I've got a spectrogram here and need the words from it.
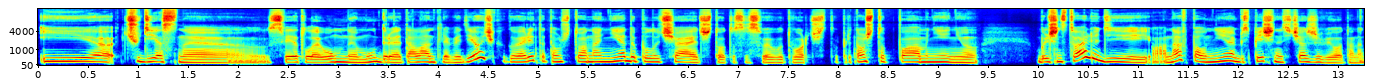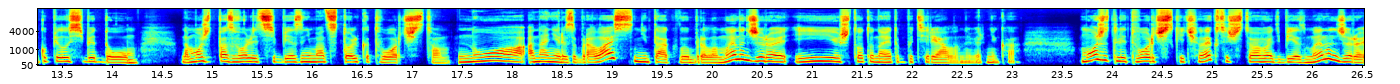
И чудесная, светлая, умная, мудрая, талантливая девочка говорит о том, что она недополучает что-то со своего творчества. При том, что, по мнению большинства людей, она вполне обеспеченно сейчас живет. Она купила себе дом, она может позволить себе заниматься только творчеством. Но она не разобралась, не так выбрала менеджера и что-то на этом потеряла наверняка. Может ли творческий человек существовать без менеджера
